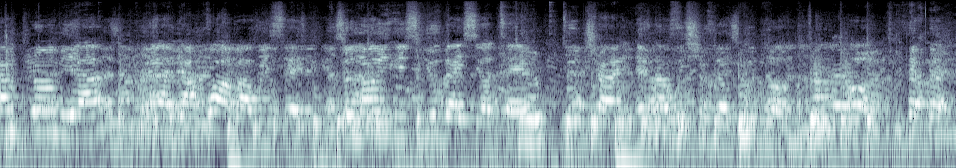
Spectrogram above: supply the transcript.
Welcome drum here. Yeah, the Akwaaba we say. So now it's you guys your turn to try, and I wish you guys good luck. Oh.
